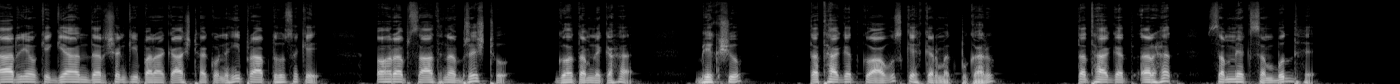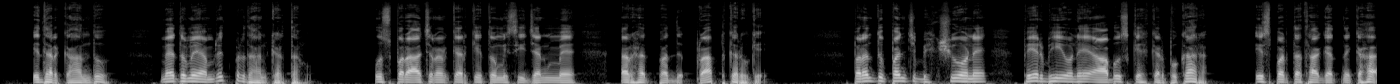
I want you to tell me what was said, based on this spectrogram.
आर्यों के ज्ञान दर्शन की पराकाष्ठा को नहीं प्राप्त हो सके और अब साधना भ्रष्ट हो। गौतम ने कहा, भिक्षु, तथागत को आवुस कहकर मत पुकारो। तथागत अरहत सम्यक संबुद्ध है। इधर कान दो मैं तुम्हें अमृत प्रदान करता हूँ। उस पर आचरण करके तुम इसी जन्म में अरहत पद प्राप्त करोगे। परंतु पंच भिक्षुओं ने फिर भी उन्हें आबुस कहकर पुकारा। इस पर तथागत ने कहा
